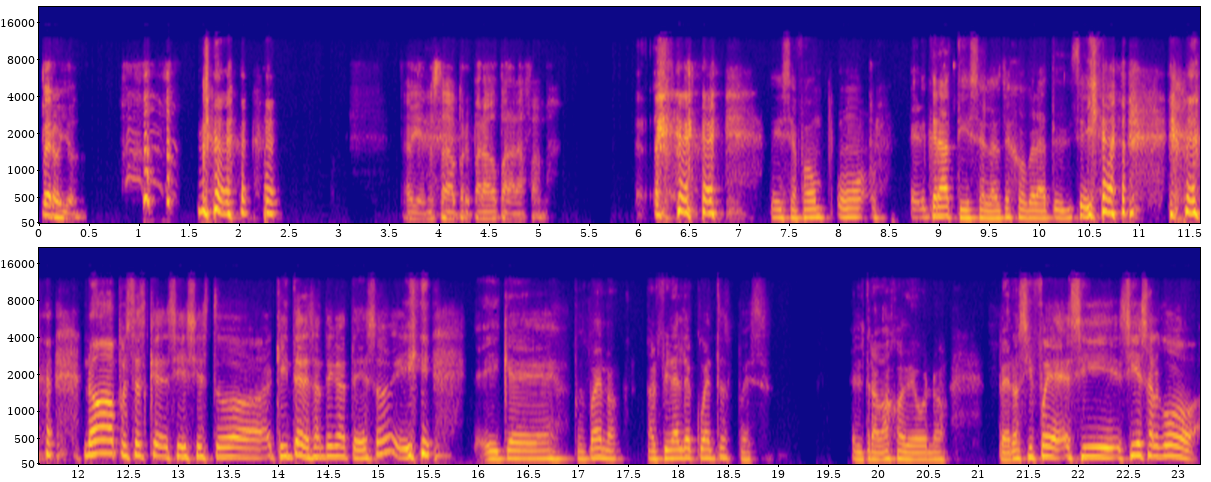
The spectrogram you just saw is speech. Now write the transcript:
pero yo no. Está bien, no estaba preparado para la fama. se fue un, gratis, se las dejo gratis. no, pues es que sí, sí estuvo, qué interesante, fíjate eso, y, y que, pues bueno, al final de cuentas, pues el trabajo de uno. Pero sí fue, sí, sí es algo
